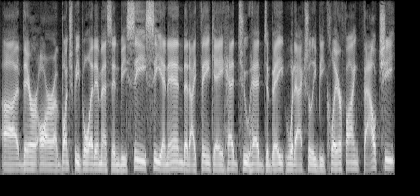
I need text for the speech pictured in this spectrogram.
Uh, there are a bunch of people at MSNBC, CNN that I think a head to head debate would actually be clarifying. Fauci.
